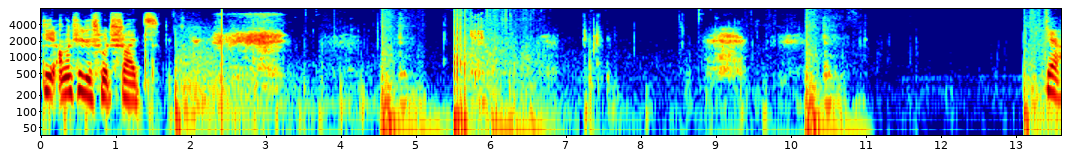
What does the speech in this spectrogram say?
Dude, I want you to switch sides. Yeah.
